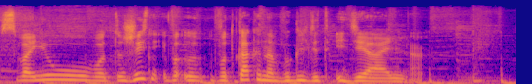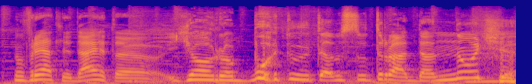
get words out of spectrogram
свою вот жизнь, в- вот как она выглядит идеально. Ну, вряд ли, да, это я работаю там с утра до ночи,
